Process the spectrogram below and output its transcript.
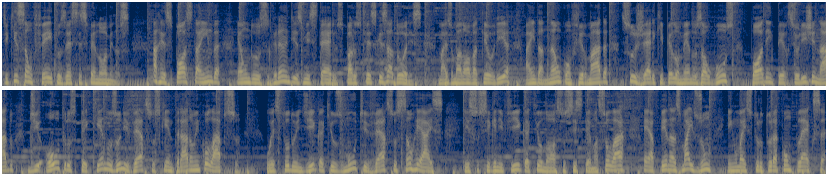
de que são feitos esses fenômenos. A resposta ainda é um dos grandes mistérios para os pesquisadores, mas uma nova teoria, ainda não confirmada, sugere que pelo menos alguns podem ter se originado de outros pequenos universos que entraram em colapso. O estudo indica que os multiversos são reais. Isso significa que o nosso sistema solar é apenas mais um em uma estrutura complexa,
